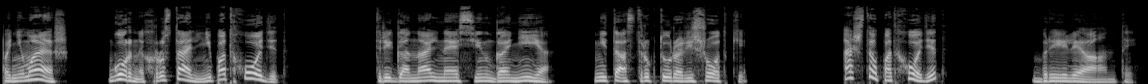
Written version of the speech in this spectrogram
«Понимаешь, горный хрусталь не подходит. Тригональная сингония, не та структура решетки». «А что подходит?» «Бриллианты»,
